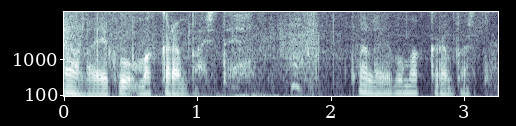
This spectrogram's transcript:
Täällä on joku makkaranpaistaja. Täällä on joku makkaranpaistaja.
